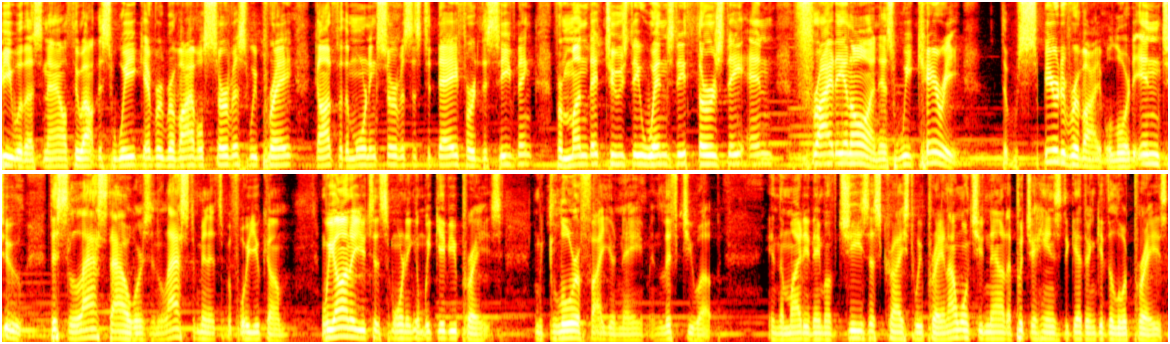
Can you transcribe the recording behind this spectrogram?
be with us now throughout this week. Every revival service, we pray, God, for the morning services today, for this evening, for Monday, Tuesday, Wednesday, Thursday, and Friday and on as we carry the spirit of revival, Lord, into this last hours and last minutes before you come. We honor you to this morning and we give you praise. And We glorify your name and lift you up. In the mighty name of Jesus Christ, we pray. And I want you now to put your hands together and give the Lord praise.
